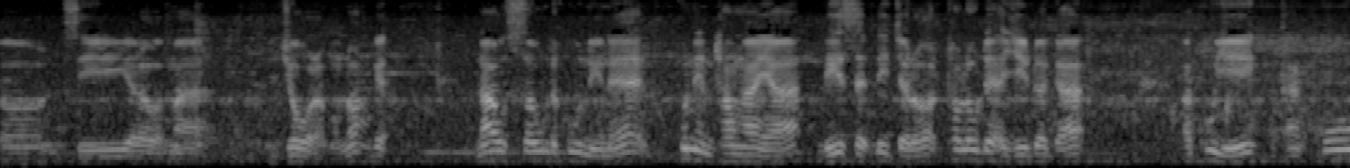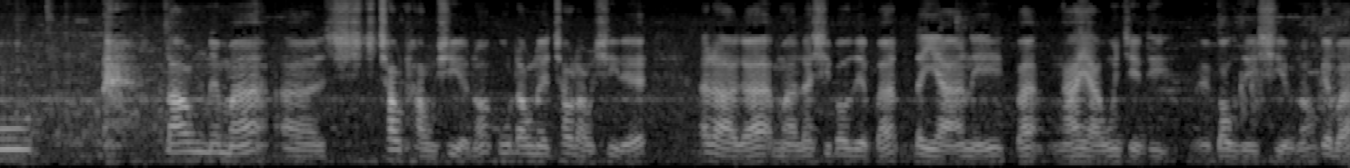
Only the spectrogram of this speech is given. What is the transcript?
ဟိုဈေးကတော့မှကြော့ရတာပေါ့เนาะဟုတ်ကဲ့ နောက်ဆုံးတစ်ခုအနေနဲ့ခုနှစ်1541ကျတော့ထုတ်လုပ်တဲ့အရေးအတွက်ကအခုရေ9တောင်းနဲ့မှ6000ရှိရနော်9တောင်းနဲ့6000ရှိတယ်အဲ့ဒါကမှလက်ရှိပေါက်စေဘတ်100နေဘတ်900ဝန်းကျင်ထိပေါက်စေရှိရနော်ဟုတ်ကဲ့ပါ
